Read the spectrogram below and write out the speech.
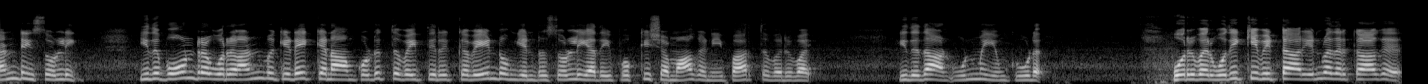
நன்றி சொல்லி இது போன்ற ஒரு அன்பு கிடைக்க நாம் கொடுத்து வைத்திருக்க வேண்டும் என்று சொல்லி அதை பொக்கிஷமாக நீ பார்த்து வருவாய். இதுதான் உண்மையும் கூட. ஒருவர் ஒதுக்கிவிட்டார் என்பதற்காக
